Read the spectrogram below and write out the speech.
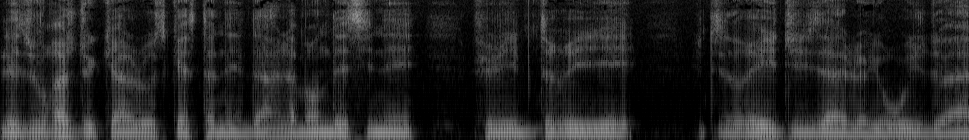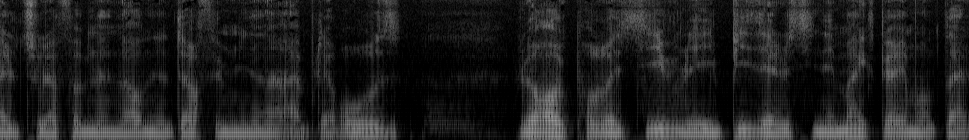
les ouvrages de Carlos Castaneda, la bande dessinée Philippe Drillet réutilisa l'œil rouge de Hal sous la forme d'un ordinateur féminin appelé Rose, le rock progressif, les hippies et le cinéma expérimental.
